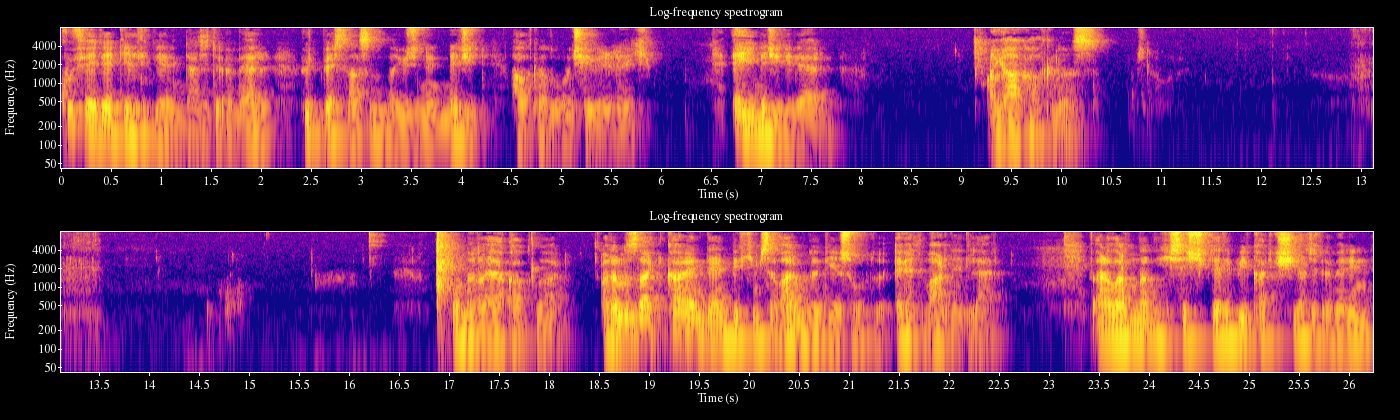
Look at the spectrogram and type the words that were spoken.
Kufe'ye geldiklerinde Hazreti Ömer hutbe esnasında yüzünü Necid halkına doğru çevirerek Ey Necidiler ayağa kalkınız. Onlar ayağa kalktılar. Aranızdaki Karen'den bir kimse var mıdır diye sordu. Evet var dediler. Ve aralarından hissettikleri birkaç kişi Hazreti Ömer'in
